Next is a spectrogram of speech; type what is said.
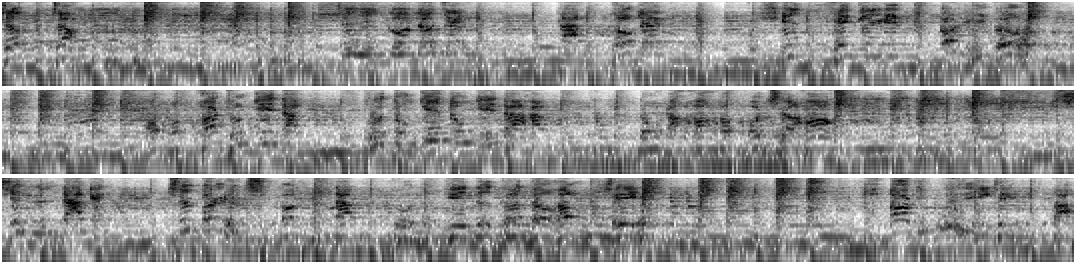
저저 찌그러진 깡통에 흰색을 떨리고 보자. 신나게 춤을 춘다 두둥지두둥지 어린이가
